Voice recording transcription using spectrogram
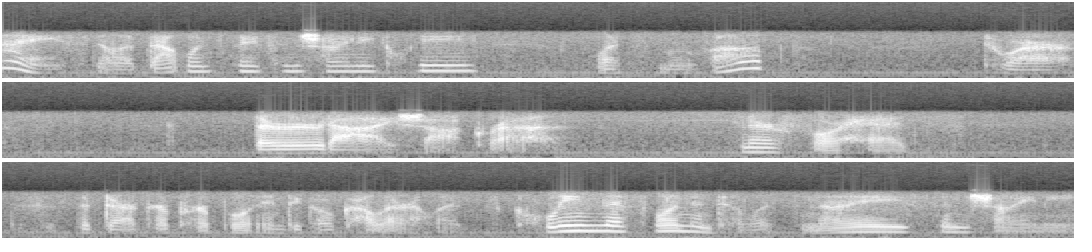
Nice. Now that that one's nice and shiny clean, let's move up to our third eye chakra in our foreheads. This is the darker purple indigo color. Let's clean this one until it's nice and shiny.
